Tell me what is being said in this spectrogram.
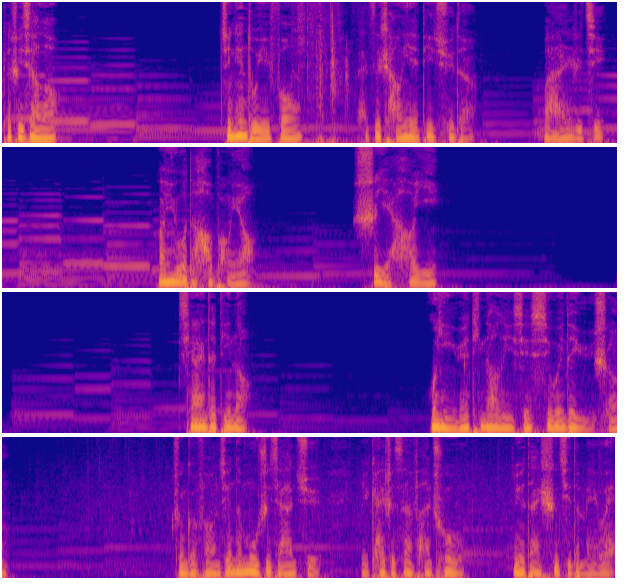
该睡觉喽。今天读一封来自长野地区的晚安日记，关于我的好朋友矢野浩一。亲爱的 Dino，我隐约听到了一些细微的雨声，整个房间的木质家具也开始散发出略带湿气的霉味。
